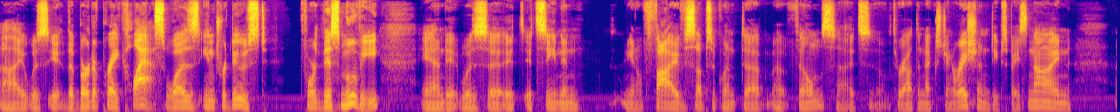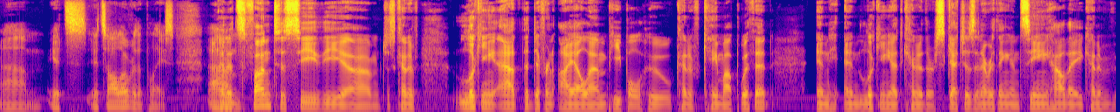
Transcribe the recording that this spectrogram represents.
Uh, it was it, the bird of prey class was introduced for this movie, and it was uh, it, it's seen in you know five subsequent uh, uh, films. Uh, it's throughout the next generation, Deep Space Nine. Um, it's it's all over the place. Um, and it's fun to see the um, just kind of looking at the different ILM people who kind of came up with it and and looking at kind of their sketches and everything and seeing how they kind of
